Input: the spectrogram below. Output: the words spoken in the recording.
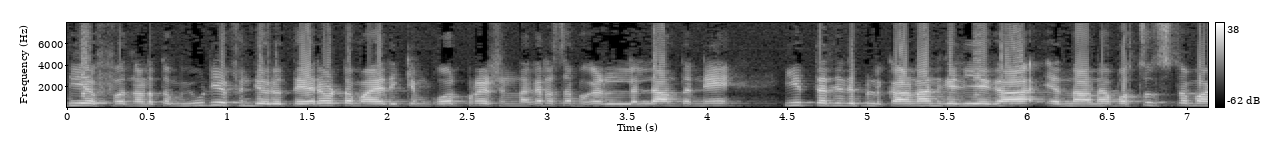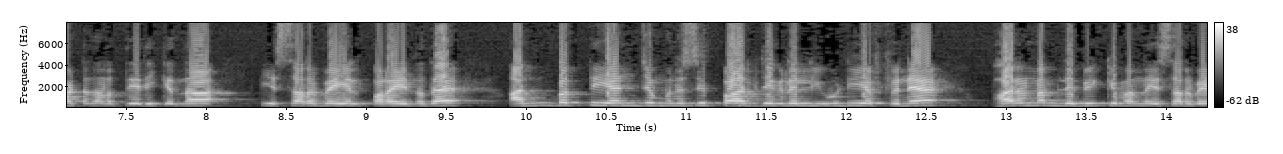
ഡി എഫ് നടത്തും. യു ഡി എഫിന്റെ ഒരു തേരോട്ടമായിരിക്കും കോർപ്പറേഷൻ നഗരസഭകളിലെല്ലാം തന്നെ ഈ തെരഞ്ഞെടുപ്പിൽ കാണാൻ കഴിയുക എന്നാണ് വസ്തുനിഷ്ഠമായിട്ട് നടത്തിയിരിക്കുന്ന ഈ സർവേയിൽ പറയുന്നത്. അൻപത്തിയഞ്ച് മുനിസിപ്പാലിറ്റികളിൽ യു ഡി എഫിന് ഭരണം ലഭിക്കുമെന്ന് ഈ സർവേ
